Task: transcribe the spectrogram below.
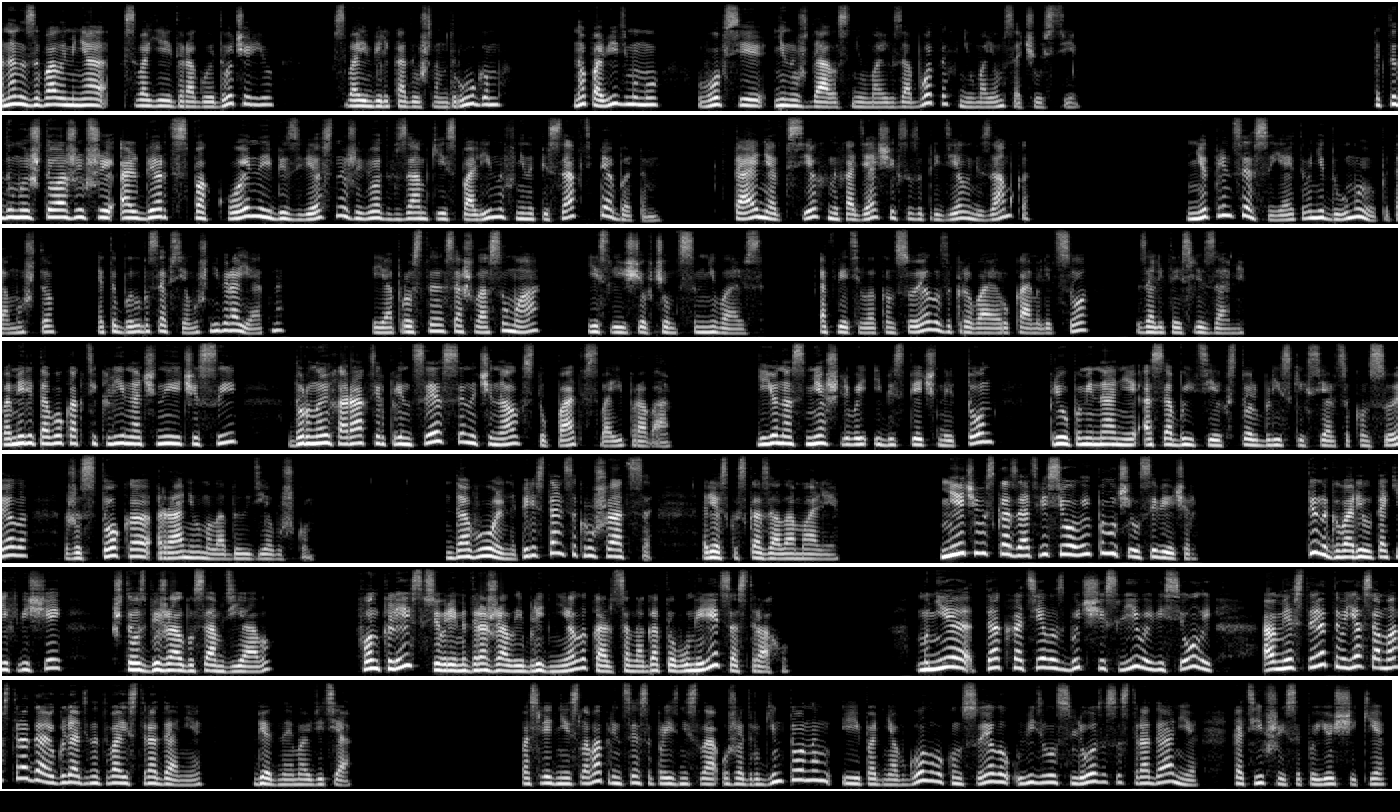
Она называла меня своей дорогой дочерью, своим великодушным другом, но, по-видимому, вовсе не нуждалась ни в моих заботах, ни в моем сочувствии. Так ты думаешь, что оживший Альберт спокойно и безвестно живет в замке Исполинов, не написав тебе об этом? В тайне от всех, находящихся за пределами замка? Нет, принцесса, я этого не думаю, потому что это было бы совсем уж невероятно. Я просто сошла с ума, если еще в чем-то сомневаюсь, — ответила Консуэла, закрывая руками лицо, залитое слезами. По мере того, как текли ночные часы, дурной характер принцессы начинал вступать в свои права. Ее насмешливый и беспечный тон при упоминании о событиях, столь близких сердцу Консуэла, жестоко ранил молодую девушку. — Довольно, перестань сокрушаться, — резко сказала Амалия. — Нечего сказать, веселый получился вечер. Ты наговорил таких вещей, — что сбежал бы сам дьявол. Фон Клейс все время дрожала и бледнела, кажется, она готова умереть со страху. Мне так хотелось быть счастливой, веселой, а вместо этого я сама страдаю, глядя на твои страдания, бедное мое дитя. Последние слова принцесса произнесла уже другим тоном, и, подняв голову, Кунсуэла увидела слезы сострадания, катившиеся по ее щеке,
